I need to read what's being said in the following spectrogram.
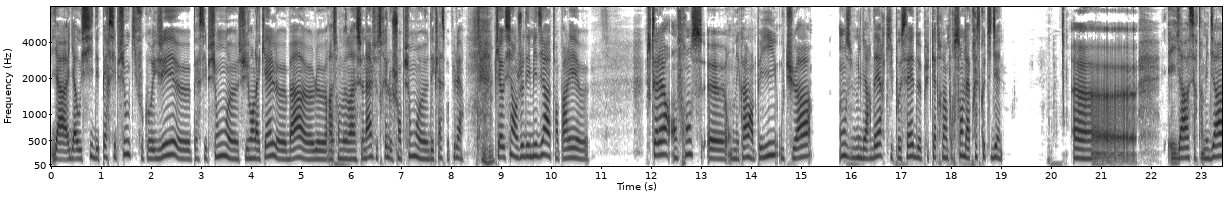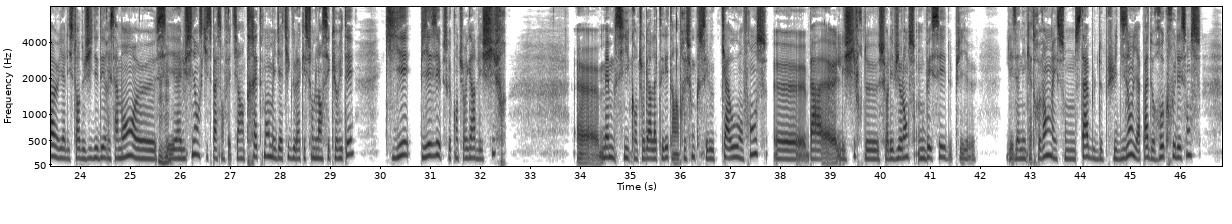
il y a, y a aussi des perceptions qu'il faut corriger, euh, perceptions suivant laquelle bah le Rassemblement national ce serait le champion des classes populaires. Mhm. Puis il y a aussi un jeu des médias. Tu en parlais tout à l'heure. En France, on est quand même un pays où tu as 11 milliardaires qui possèdent plus de 80% de la presse quotidienne. Euh, il y a certains médias, il y a l'histoire de JDD récemment, euh, mhm. c'est hallucinant ce qui se passe en fait. Il y a un traitement médiatique de la question de l'insécurité qui est biaisé, parce que quand tu regardes les chiffres, euh, même si quand tu regardes la télé, tu as l'impression que c'est le chaos en France, bah, les chiffres de, sur les violences ont baissé depuis les années 80 et sont stables depuis 10 ans. Il n'y a pas de recrudescence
